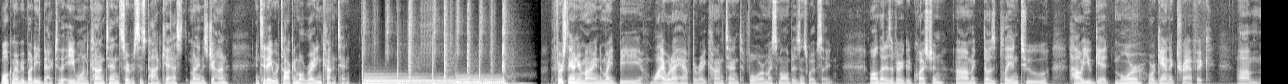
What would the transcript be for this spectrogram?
Welcome, everybody, back to the A1 Content Services Podcast. My name is John, and today we're talking about writing content. The first thing on your mind might be why would I have to write content for my small business website? Well, that is a very good question. Um, it does play into how you get more organic traffic um,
